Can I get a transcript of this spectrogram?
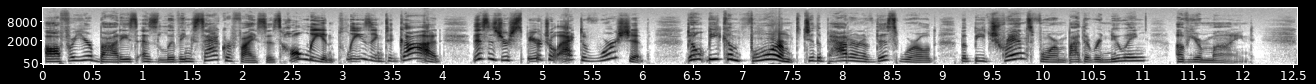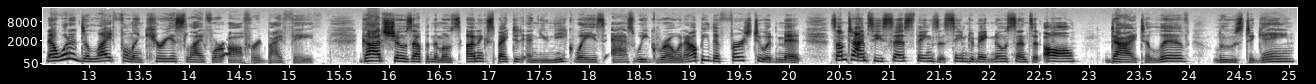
offer your bodies as living sacrifices, holy and pleasing to God. This is your spiritual act of worship. Don't be conformed to the pattern of this world, but be transformed by the renewing of your mind. Now, what a delightful and curious life we're offered by faith. God shows up in the most unexpected and unique ways as we grow. And I'll be the first to admit, sometimes He says things that seem to make no sense at all die to live, lose to gain.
